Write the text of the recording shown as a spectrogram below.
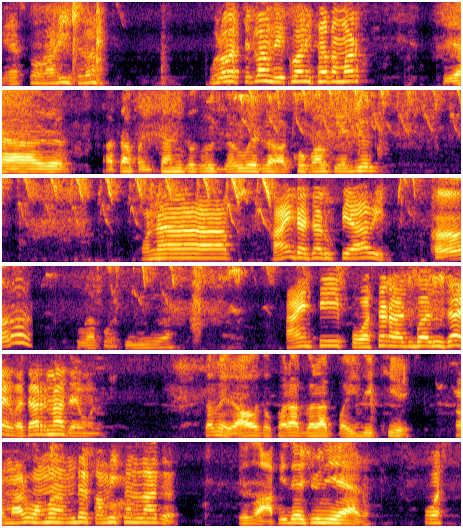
ભેંસ તો હારી છે. બોલો કેટલા વેચવાની છે તમારે? યાર હતા પૈસાની તો થોડીક જરૂર એટલે આખો ભાવ કહેજો ને. અને સાઠ હજાર રૂપિયા આવી. થોડા પહોંચી નહીં એવા. સાઠથી પોસઠ આજુબાજુ જાય વધારે ના જાય મને તમે જાઓ તો ખરા ગરાક પૈ દેખીએ. તમારું મારું અંદર કમિશન લાગે. એ તો આપી દઈશું ને યાર. પોસ્ટ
